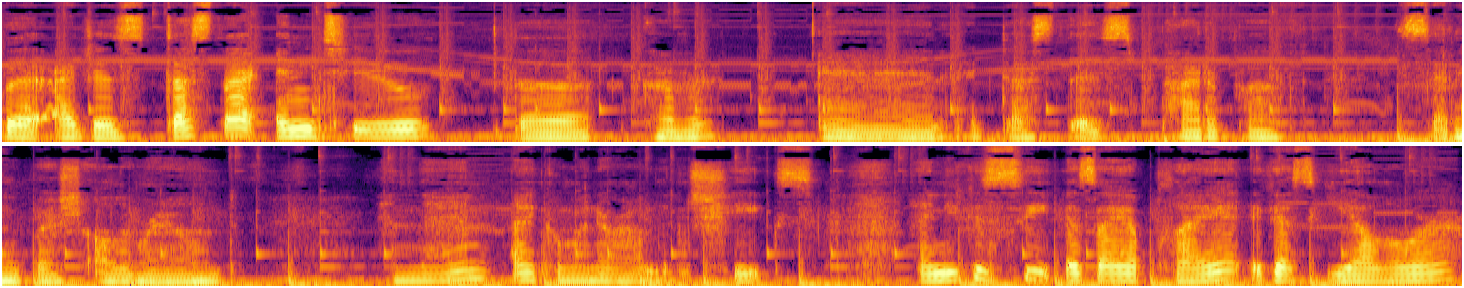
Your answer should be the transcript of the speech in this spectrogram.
But I just dust that into the cover and I dust this powder puff setting brush all around. And then I go in around the cheeks. And you can see as I apply it, it gets yellower.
